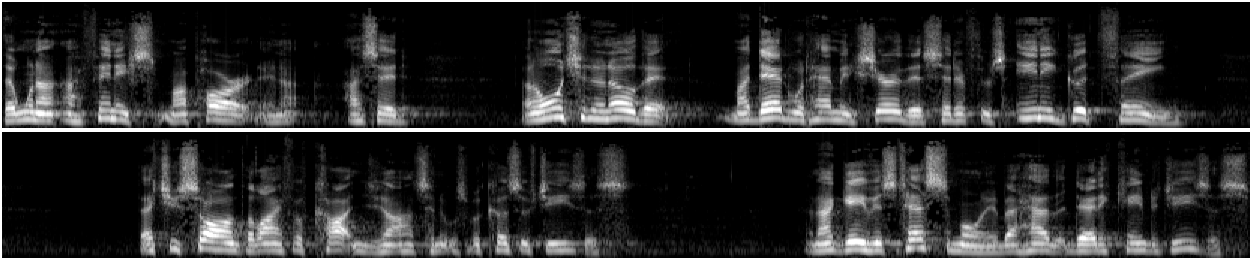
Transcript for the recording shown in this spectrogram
that when I, I finished my part, and I, I said, and I want you to know that my dad would have me share this, that if there's any good thing that you saw in the life of Cotton Johnson, it was because of Jesus. And I gave his testimony about how that daddy came to Jesus.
